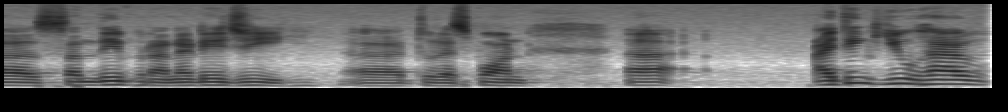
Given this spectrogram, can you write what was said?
uh, sandeep ranadeji uh, to respond uh, i think you have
